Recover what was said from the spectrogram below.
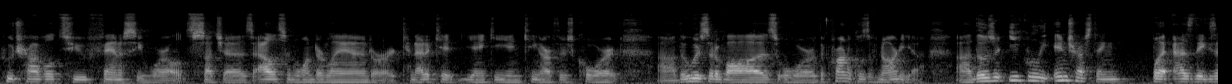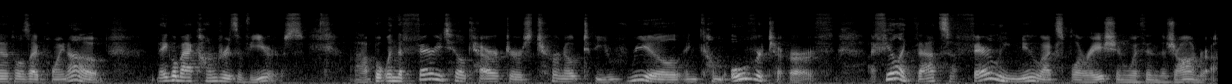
who travel to fantasy worlds such as Alice in Wonderland or Connecticut Yankee in King Arthur's Court, uh, The Wizard of Oz, or The Chronicles of Narnia. Uh, those are equally interesting, but as the examples I point out, they go back hundreds of years. Uh, but when the fairy tale characters turn out to be real and come over to Earth, I feel like that's a fairly new exploration within the genre.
